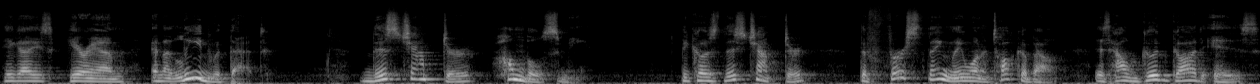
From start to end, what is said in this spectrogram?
hey guys, here I am, and I lead with that. This chapter humbles me because this chapter, the first thing they want to talk about is how good God is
